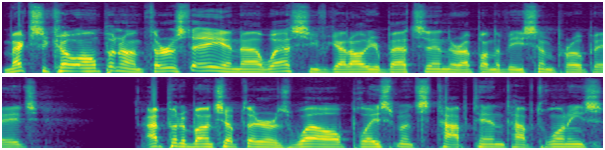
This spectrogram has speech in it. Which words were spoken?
Mexico Open on Thursday, and uh, Wes, you've got all your bets in. They're up on the VSIN Pro page. I put a bunch up there as well. Placements, top 10, top 20s.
